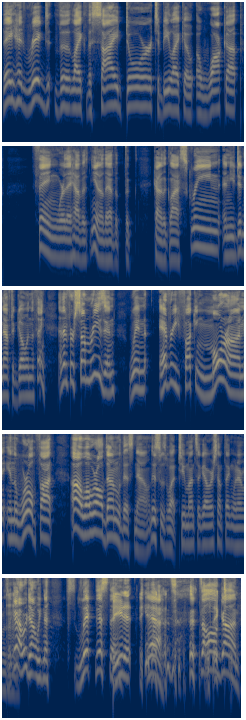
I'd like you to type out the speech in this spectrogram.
They had rigged the like the side door to be like a, a walk up thing where they have a you know they have the, the kind of the glass screen and you didn't have to go in the thing. And then for some reason when every fucking moron in the world thought oh well we're all done with this now this was what two months ago or something when everyone was like yeah we're done we can lick this thing Beat it. yeah, it's, it's all gone.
